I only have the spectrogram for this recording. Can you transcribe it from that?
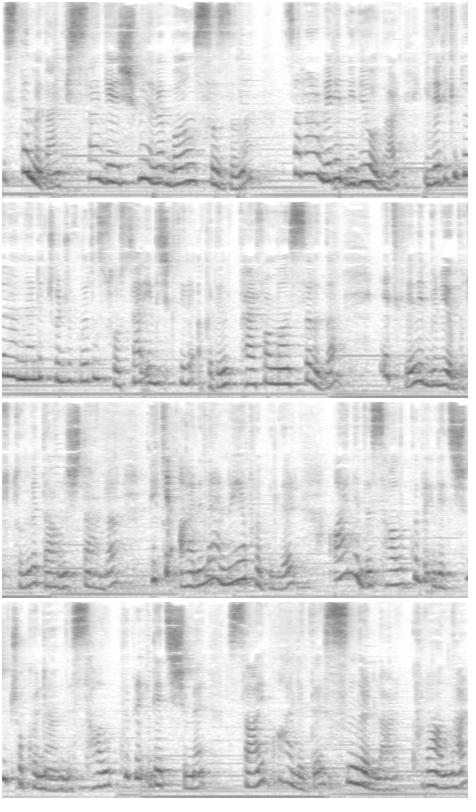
istemeden kişisel gelişimine ve bağımsızlığına zarar verebiliyorlar. İleriki dönemlerde çocukların sosyal ilişkileri, akademik performansları da etkilenebiliyor bu tutum ve davranışlarla. Peki aileler ne yapabilir? Ailede sağlıklı bir iletişim çok önemli. Sağlıklı bir iletişime sahip ailede sınırlar, kurallar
